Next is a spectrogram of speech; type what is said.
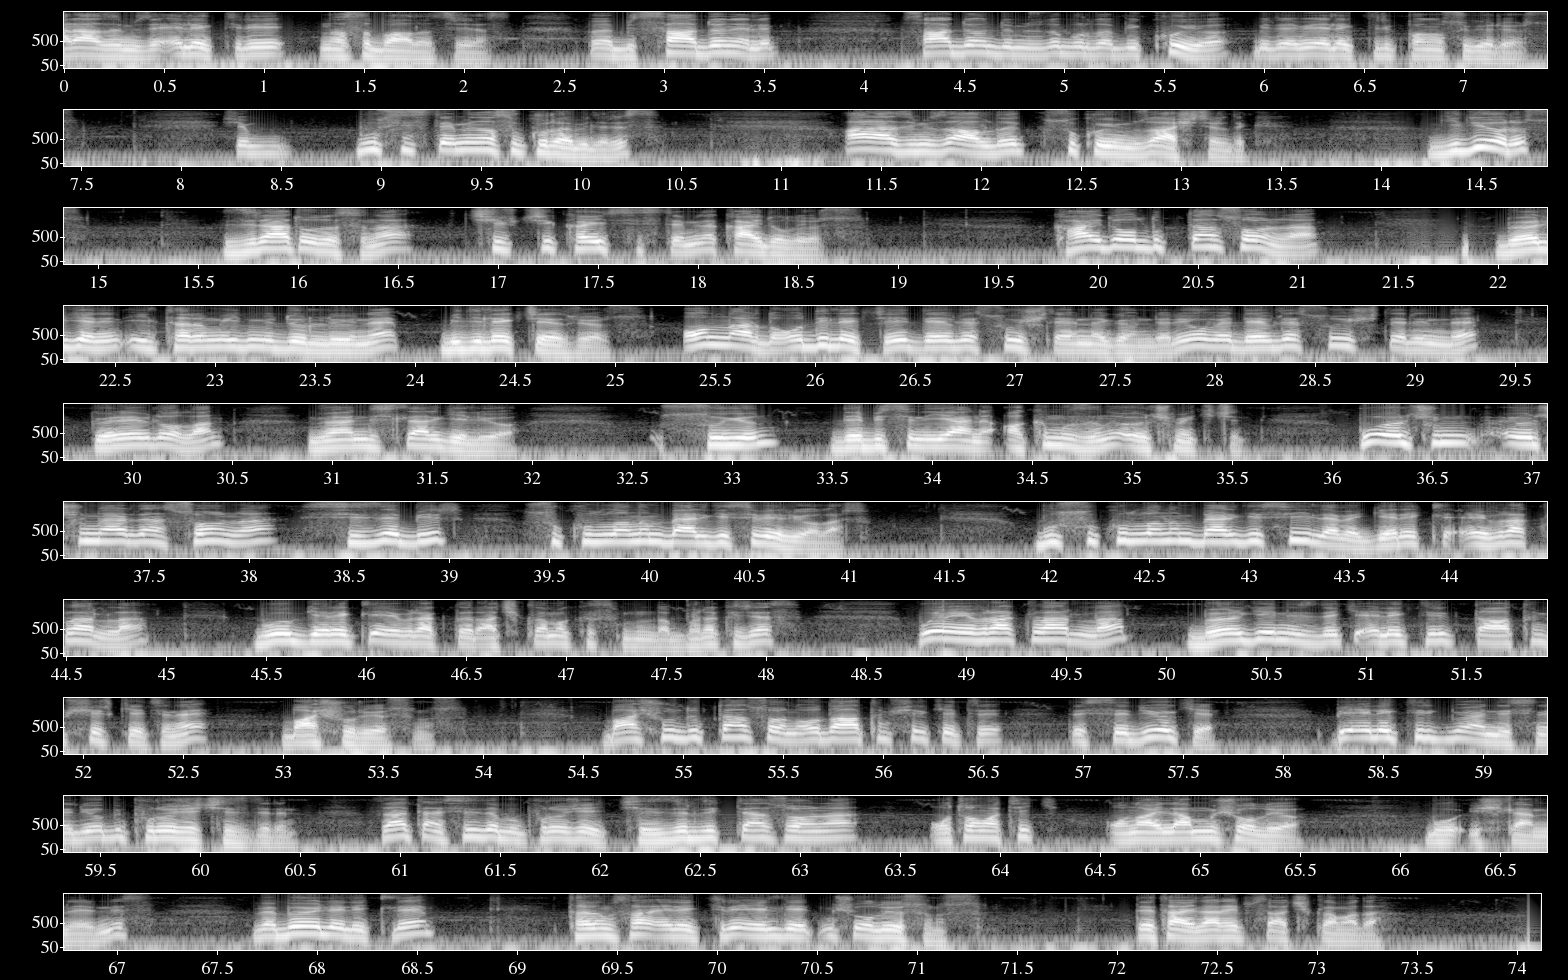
arazimize elektriği nasıl bağlatacağız? Böyle bir sağa dönelim. Sağa döndüğümüzde burada bir kuyu, bir de bir elektrik panosu görüyoruz. Şimdi bu sistemi nasıl kurabiliriz? Arazimizi aldık, su kuyumuzu açtırdık. Gidiyoruz ziraat odasına çiftçi kayıt sistemine kaydoluyoruz. Kaydolduktan sonra bölgenin İl Tarım İl Müdürlüğü'ne bir dilekçe yazıyoruz. Onlar da o dilekçeyi devlet su işlerine gönderiyor ve devlet su işlerinde görevli olan mühendisler geliyor. Suyun debisini yani akım hızını ölçmek için. Bu ölçüm ölçümlerden sonra size bir su kullanım belgesi veriyorlar. Bu su kullanım belgesiyle ve gerekli evraklarla bu gerekli evrakları açıklama kısmında bırakacağız. Bu evraklarla bölgenizdeki elektrik dağıtım şirketine başvuruyorsunuz. Başvurduktan sonra o dağıtım şirketi de size diyor ki bir elektrik mühendisine diyor bir proje çizdirin. Zaten siz de bu projeyi çizdirdikten sonra otomatik onaylanmış oluyor bu işlemleriniz ve böylelikle tarımsal elektriği elde etmiş oluyorsunuz. Detaylar hepsi açıklamada.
